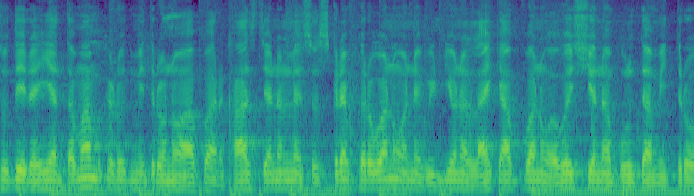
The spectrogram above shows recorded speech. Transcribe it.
સુધી રહ્યા તમામ ખેડૂત મિત્રોનો આભાર. ખાસ ચેનલને સબસ્ક્રાઈબ કરવાનું અને વિડીયોને લાઇક આપવાનું અવશ્ય ન ભૂલતા મિત્રો.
